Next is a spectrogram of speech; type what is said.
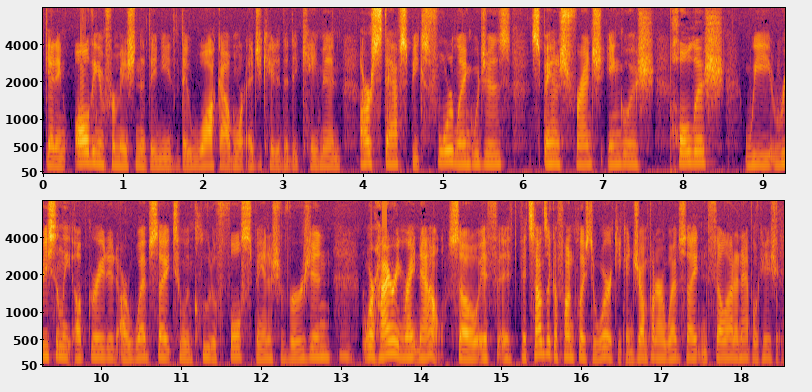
getting all the information that they need, that they walk out more educated than they came in. Our staff speaks four languages Spanish, French, English, Polish. We recently upgraded our website to include a full Spanish version. We're hiring right now. So if, if it sounds like a fun place to work, you can jump on our website and fill out an application.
